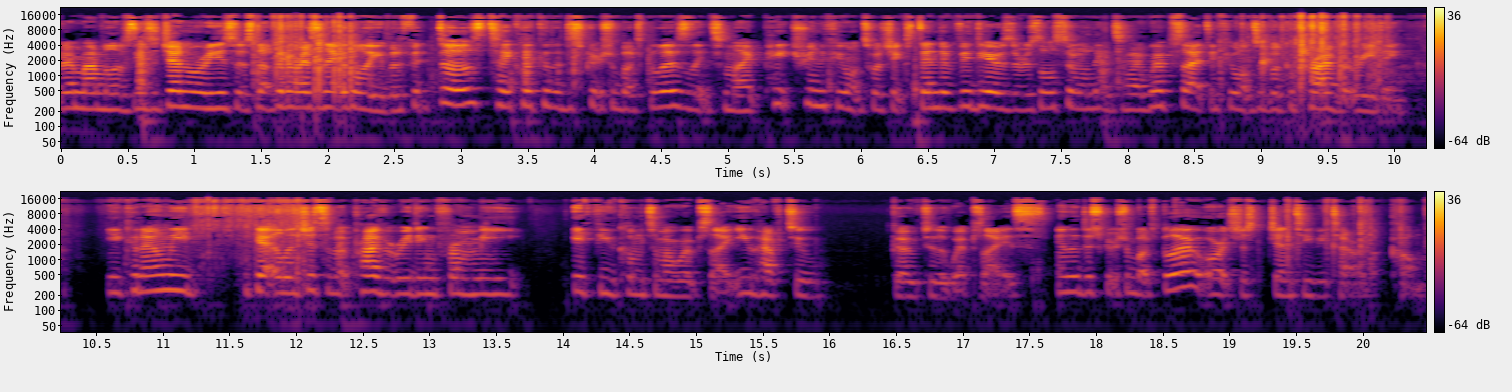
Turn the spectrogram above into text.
Bear in mind, my loves, these are general readings, so it's not going to resonate with all of you. But if it does, take a look at the description box below. There's a link to my Patreon if you want to watch extended videos. There is also a link to my website if you want to book a private reading. You can only get a legitimate private reading from me if you come to my website. You have to go to the website. It's in the description box below, or it's just jentvtarot.com.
